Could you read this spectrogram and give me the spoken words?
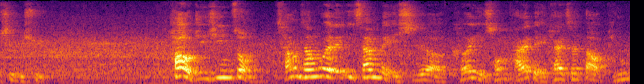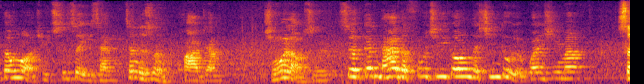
兴趣，好奇心重，常常为了一餐美食啊，可以从台北开车到屏东哦去吃这一餐，真的是很夸张。请问老师，这跟他的夫妻宫的星度有关系吗？是，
